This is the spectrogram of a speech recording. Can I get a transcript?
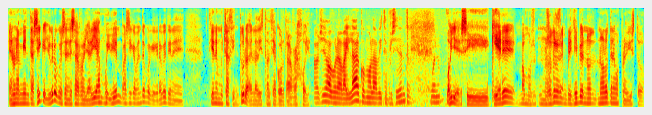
en un ambiente así, que yo creo que se desarrollaría muy bien, básicamente porque creo que tiene, tiene mucha cintura en la distancia corta Rajoy. A ver si se va a poner a bailar como la vicepresidenta. Bueno, Oye, si quiere, vamos, nosotros en principio no, no lo tenemos previsto,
